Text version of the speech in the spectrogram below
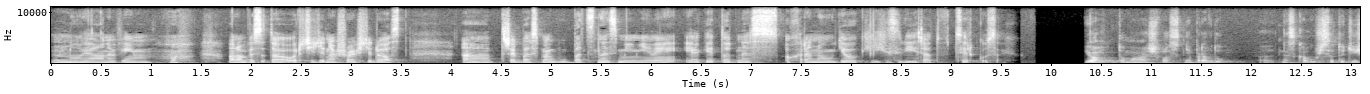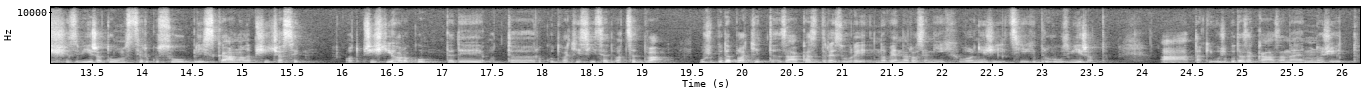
No já nevím. ono by se toho určitě našlo ještě dost. A třeba jsme vůbec nezmínili, jak je to dnes s ochranou divokých zvířat v cirkusech. Jo, to máš vlastně pravdu. Dneska už se totiž zvířatům z cirkusu blízká na lepší časy. Od příštího roku, tedy od roku 2022, už bude platit zákaz drezury nově narozených volně žijících druhů zvířat. A taky už bude zakázané množit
